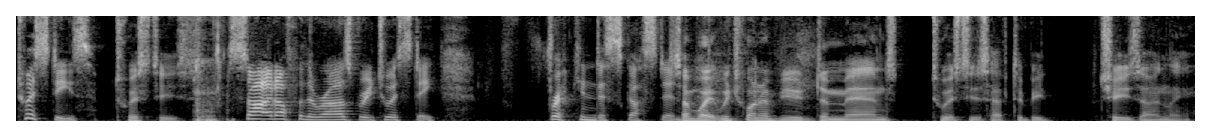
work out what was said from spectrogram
Twisties. Twisties. Started off with a raspberry twisty. Freaking disgusting. So wait, which one of you demands twisties have to be cheese only?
